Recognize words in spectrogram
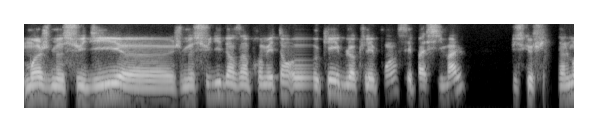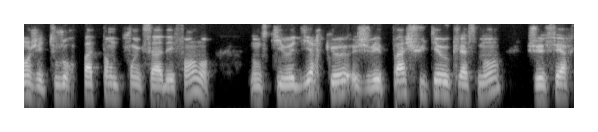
moi, je me suis dit, euh, je me suis dit dans un premier temps, ok, il bloque les points, c'est pas si mal, puisque finalement, j'ai toujours pas tant de points que ça à défendre. Donc, ce qui veut dire que je vais pas chuter au classement, je vais faire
